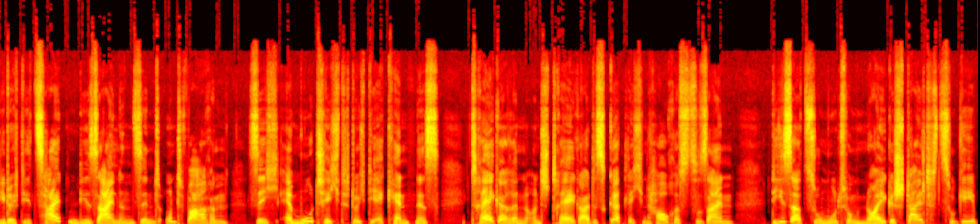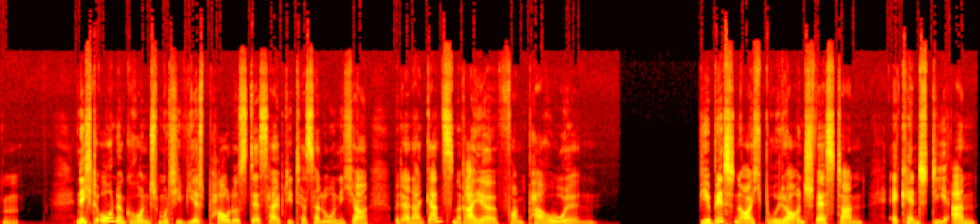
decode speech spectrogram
die durch die Zeiten, die seinen sind und waren, sich ermutigt durch die Erkenntnis, Trägerin und Träger des göttlichen Hauches zu sein, dieser Zumutung neue Gestalt zu geben. Nicht ohne Grund motiviert Paulus deshalb die Thessalonicher mit einer ganzen Reihe von Parolen. Wir bitten euch, Brüder und Schwestern, erkennt die an,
